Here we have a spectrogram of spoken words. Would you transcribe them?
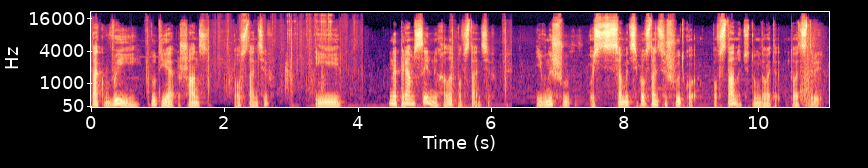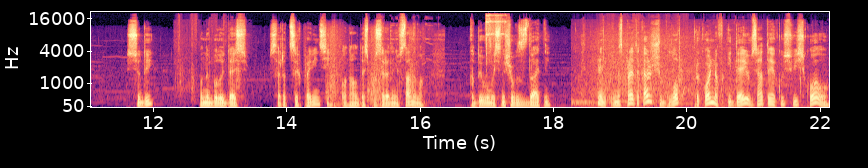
Так, ви. Тут є шанс повстанців. І. Не прям сильних, але повстанців. І вони шв... Ось саме ці повстанці швидко повстануть, тому давайте 23 сюди. Вони будуть десь серед цих провінцій. Погнали десь посередині встанемо. Подивимось, на що ви здатні. Блін, і насправді кажучи, було б прикольно в ідею взяти якусь військову.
